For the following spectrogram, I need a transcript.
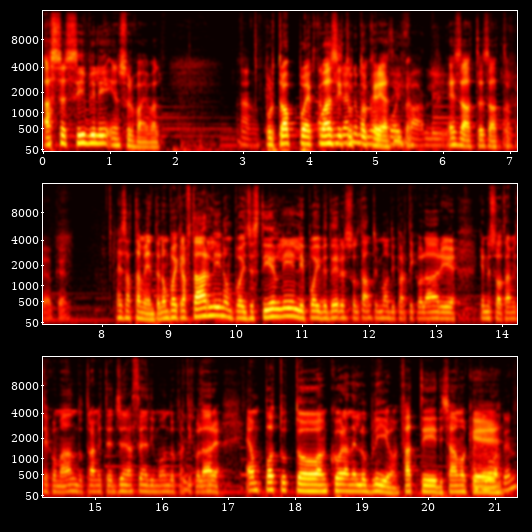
accessibili in survival. Ah, ok. Purtroppo è quasi tutto ma non puoi creative. farli. Esatto, esatto. Ok, ok. Esattamente, non puoi craftarli, non puoi gestirli, li puoi vedere soltanto in modi particolari, che ne so, tramite comando, tramite generazione di mondo particolare. È un po' tutto ancora nell'oblio. Infatti, diciamo Anche che il Warden?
